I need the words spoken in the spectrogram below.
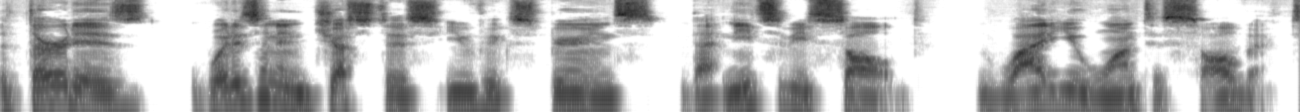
The third is what is an injustice you've experienced that needs to be solved? Why do you want to solve it?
